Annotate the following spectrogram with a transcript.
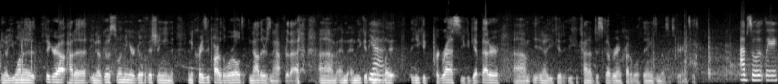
you know you want to figure out how to you know go swimming or go fishing in in a crazy part of the world. Now there's an app for that, um, and and you could yeah. you know, play you could progress, you could get better. Um, you know, you could you could kind of discover incredible things in those experiences. Absolutely.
